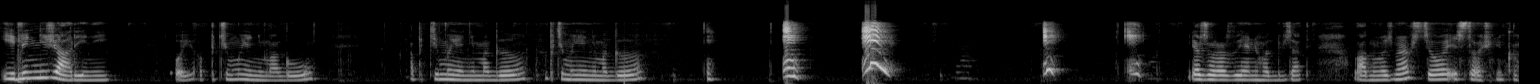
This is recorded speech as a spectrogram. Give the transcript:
или не жареный? Ой, а почему я не могу? А почему я не могу? А почему я не могу? Я заразу я не готов взяти. Ладно, возьмем з цього істочника.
